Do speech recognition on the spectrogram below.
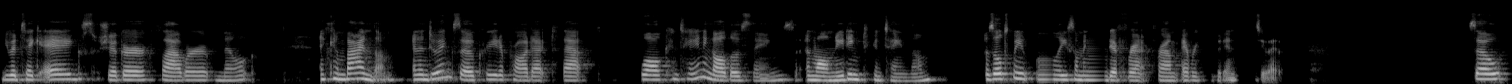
you would take eggs, sugar, flour, milk, and combine them. And in doing so, create a product that, while containing all those things and while needing to contain them, is ultimately something different from everything put into it. So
